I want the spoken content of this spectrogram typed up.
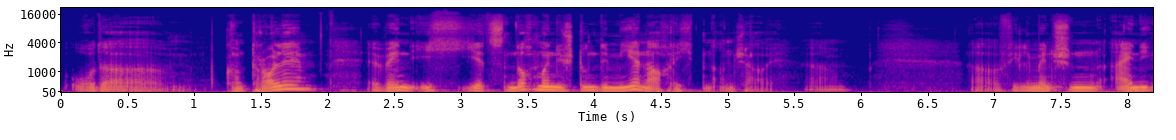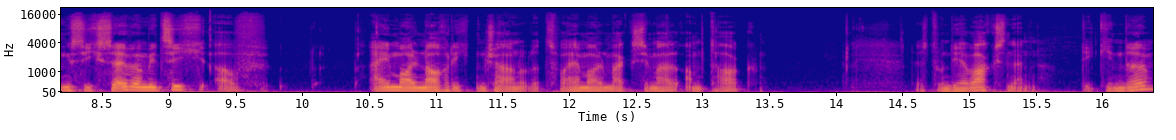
oder Kontrolle, wenn ich jetzt noch mal eine Stunde mehr Nachrichten anschaue. Ja. Äh, viele Menschen einigen sich selber mit sich auf einmal Nachrichten schauen oder zweimal maximal am Tag. Das tun die Erwachsenen. Die Kinder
